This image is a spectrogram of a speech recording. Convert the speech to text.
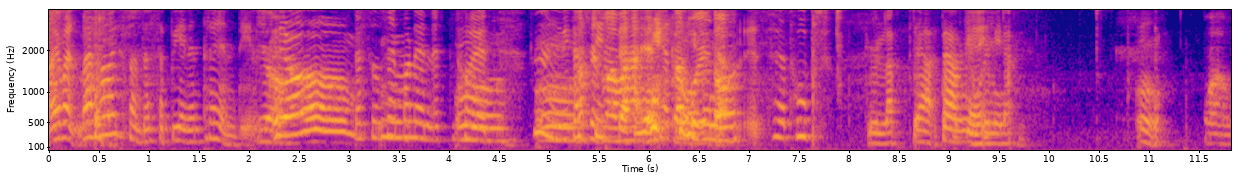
aivan. Mä haistan tässä pienen trendin. Joo. Joo. Tässä on semmonen, että Mm. hmm, mitä Asiat sitten? vaan vähän Niin, että- että Sä et hups. Kyllä, tää, tää on Okei. juuri minä. Mm. Wow.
